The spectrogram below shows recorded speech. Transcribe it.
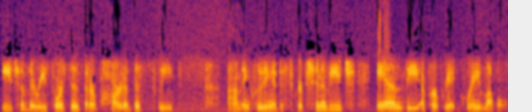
each of the resources that are part of this suite, um, including a description of each and the appropriate grade levels.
